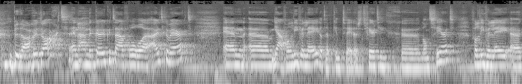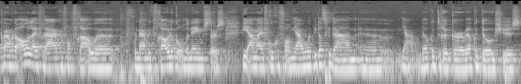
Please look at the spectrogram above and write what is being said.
bedacht. bedacht. En aan de keukentafel uitgewerkt. En ehm, ja, van Lieverlee, dat heb ik in 2014 gelanceerd. Van Lieverlee uh, kwamen er allerlei vragen van vrouwen, voornamelijk vrouwelijke ondernemsters, die aan mij vroegen van, ja, hoe heb je dat gedaan? Uh, ja, welke drukker, welke doosjes?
